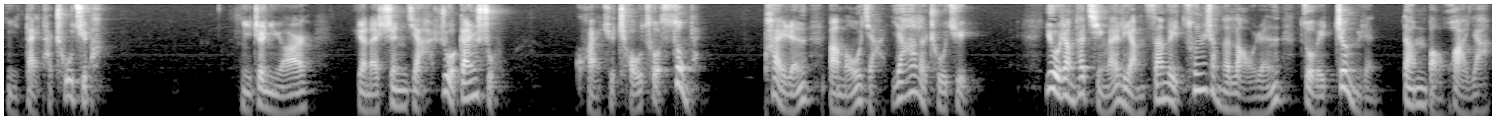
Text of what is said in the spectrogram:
你带她出去吧。你这女儿原来身价若干数，快去筹措送来。派人把某甲押了出去，又让他请来两三位村上的老人作为证人，担保画押。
